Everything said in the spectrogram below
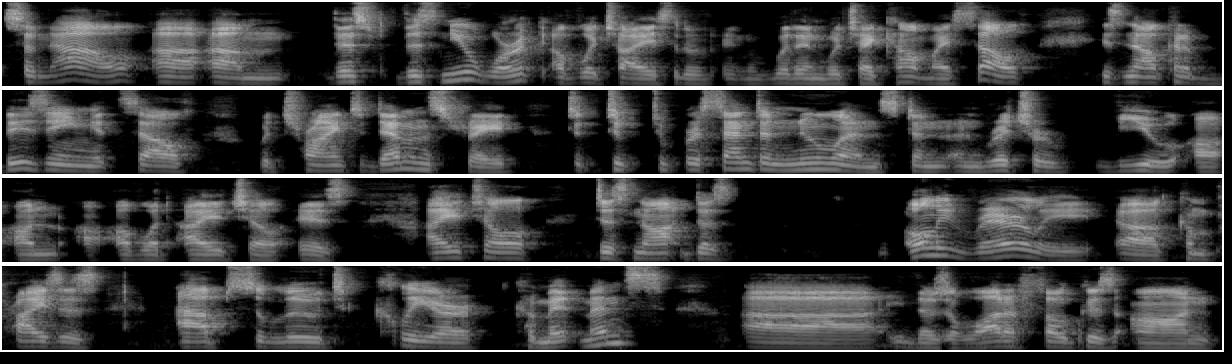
so now uh, um, this this new work of which I sort of within which I count myself is now kind of busying itself with trying to demonstrate to, to, to present a nuanced and, and richer view uh, on of what IHL is. IHL does not does only rarely uh, comprises absolute clear commitments. Uh, there's a lot of focus on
